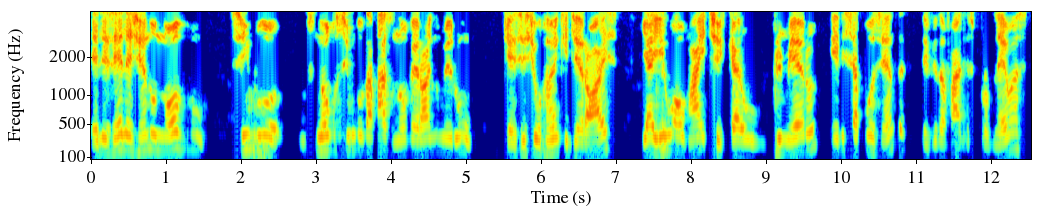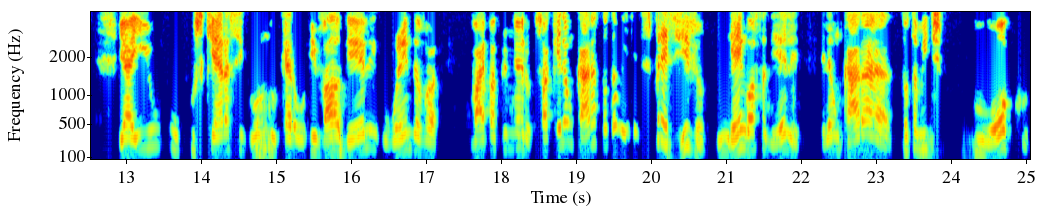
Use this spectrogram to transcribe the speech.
eles elegendo o novo símbolo, o novo símbolo da paz, o novo herói número um, que existe o ranking de heróis e aí o All Might, que era o primeiro, ele se aposenta devido a vários problemas. E aí o, o, os que era segundo, que era o rival dele, o Endeavor, vai para primeiro. Só que ele é um cara totalmente desprezível. Ninguém gosta dele. Ele é um cara totalmente louco.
